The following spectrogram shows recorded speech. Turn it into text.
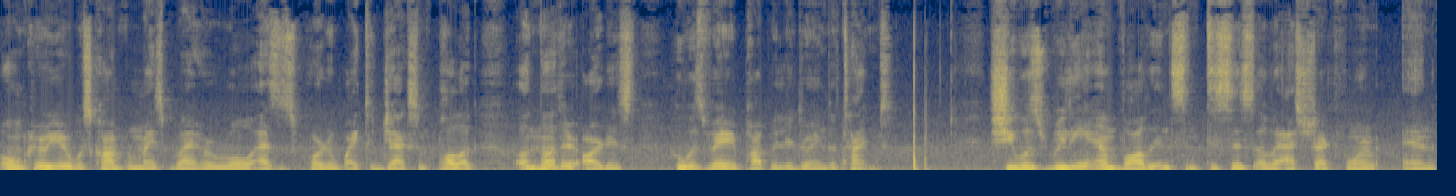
own career was compromised by her role as a supporter wife to Jackson Pollock, another artist who was very popular during the times. She was really involved in synthesis of abstract form and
